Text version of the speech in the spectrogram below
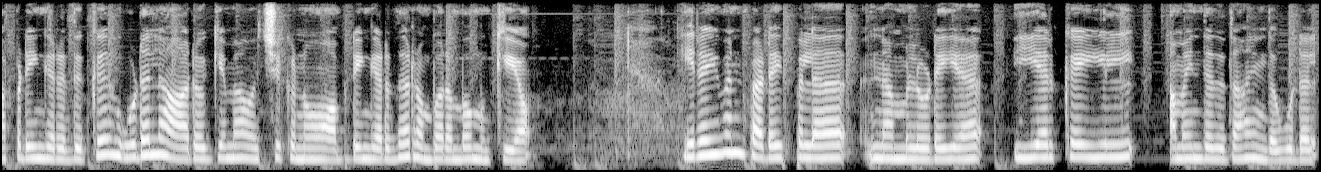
அப்படிங்கிறதுக்கு உடலை ஆரோக்கியமாக வச்சுக்கணும் அப்படிங்கிறது ரொம்ப ரொம்ப முக்கியம். இறைவன் படைப்பில் நம்மளுடைய இயற்கையில் அமைந்தது தான் இந்த உடல்.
